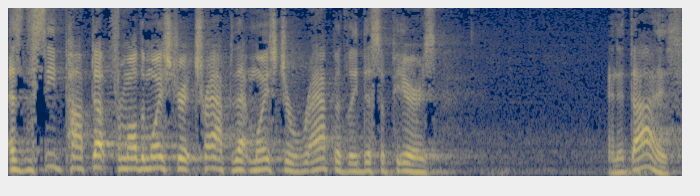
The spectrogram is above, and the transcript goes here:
as the seed popped up from all the moisture it trapped, that moisture rapidly disappears and it dies.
